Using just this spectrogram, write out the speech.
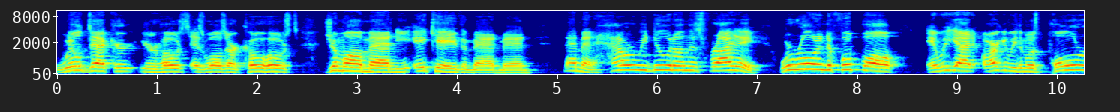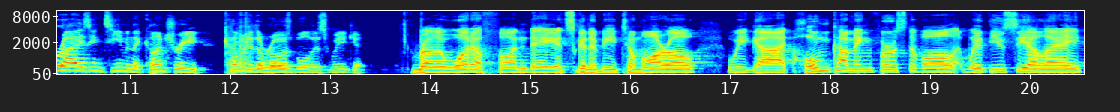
Will Decker, your host, as well as our co host, Jamal Madney, aka the Madman. Madman, how are we doing on this Friday? We're rolling into football, and we got arguably the most polarizing team in the country coming to the Rose Bowl this weekend. Brother, what a fun day it's going to be tomorrow. We got homecoming, first of all, with UCLA.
